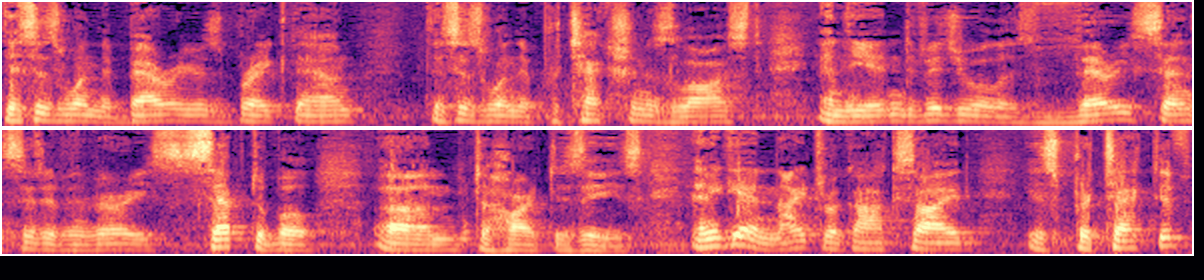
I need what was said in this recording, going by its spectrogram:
this is when the barriers break down, this is when the protection is lost, and the individual is very sensitive and very susceptible um, to heart disease. And again, nitric oxide is protective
